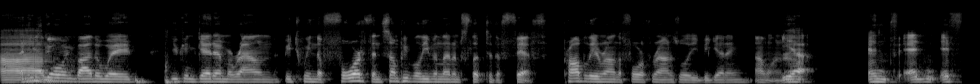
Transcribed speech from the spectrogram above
Um, and he's um, going, by the way, you can get him around between the fourth, and some people even let him slip to the fifth. Probably around the fourth round is what you'd be getting. I want. To know. Yeah, and and if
